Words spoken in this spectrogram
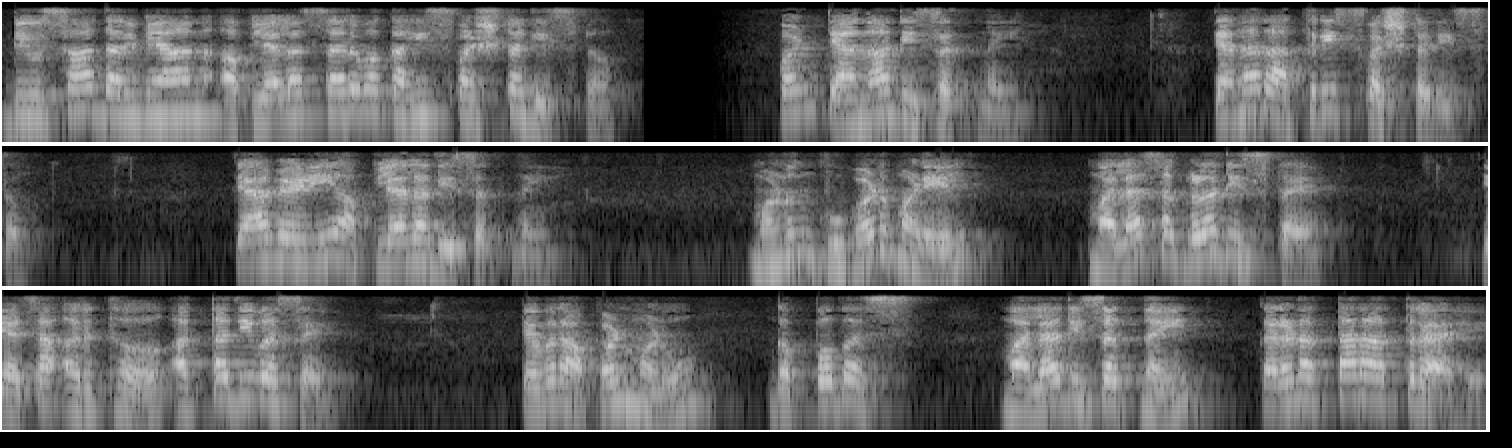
दिवसा दरम्यान आपल्याला सर्व काही स्पष्ट दिसतं पण त्यांना दिसत नाही. त्यांना रात्री स्पष्ट दिसतं. त्यावेळी आपल्याला दिसत नाही. म्हणून घुबड म्हणेल मला सगळं दिसतंय. याचा अर्थ आत्ता दिवस आहे. त्यावर आपण म्हणू गप्प बस. मला दिसत नाही कारण आत्ता रात्र आहे.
